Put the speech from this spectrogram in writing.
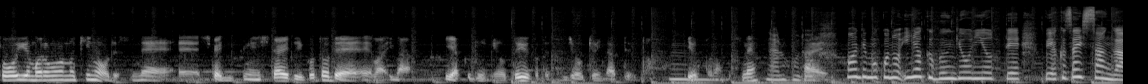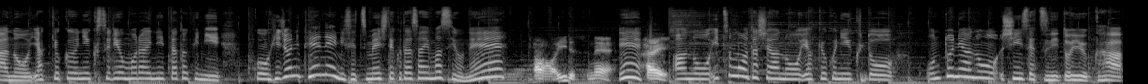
そういう諸々の機能をですね、えーしっかり実現したいということで、えーまあ、今、医薬分業という状況になっているということなんですね。なるほど、はい。まあでもこの医薬分業によって薬剤師さんがあの薬局に薬をもらいに行った時にこう非常に丁寧に説明してくださいますよね。ああ、いいですね。ええはい。あのいつも私あの薬局に行くと本当にあの親切にというか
